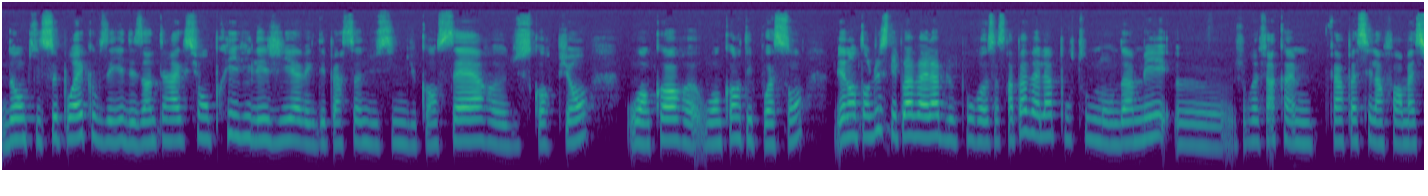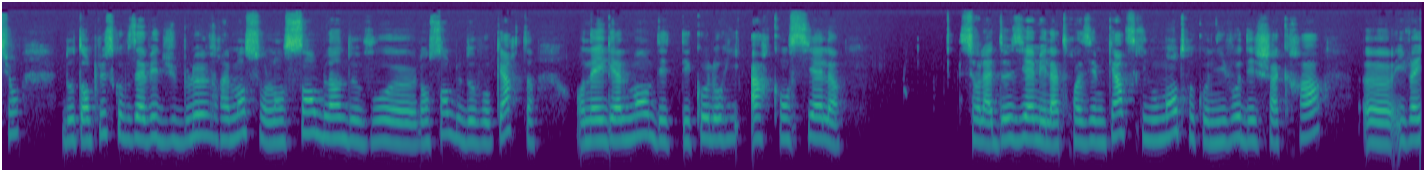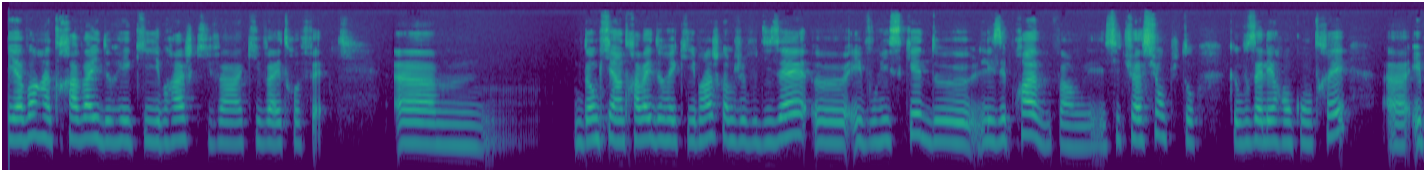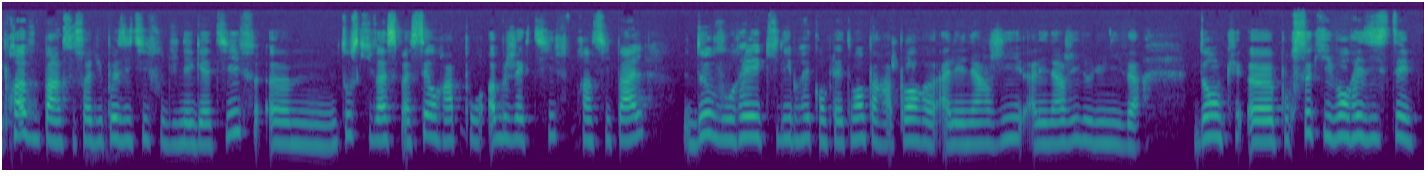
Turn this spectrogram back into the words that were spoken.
Donc il se pourrait que vous ayez des interactions privilégiées avec des personnes du signe du cancer, du scorpion ou encore, ou encore des poissons. Bien entendu, ce n'est pas valable pour, euh, ça sera pas valable pour tout le monde, hein, mais euh, je préfère quand même faire passer l'information, d'autant plus que vous avez du bleu vraiment sur l'ensemble hein, de, vos, euh, de vos cartes. On a également des, coloris arc-en-ciel sur la deuxième et la troisième carte, ce qui nous montre qu'au niveau des chakras, il va y avoir un travail de rééquilibrage qui va être fait. Donc il y a un travail de rééquilibrage, comme je vous disais, euh, et vous risquez de les épreuves, enfin les situations plutôt que vous allez rencontrer, euh, épreuves ou pas, que ce soit du positif ou du négatif, euh, tout ce qui va se passer aura pour objectif principal de vous rééquilibrer complètement par rapport à l'énergie, à l'énergie de l'univers. Donc pour ceux qui vont résister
